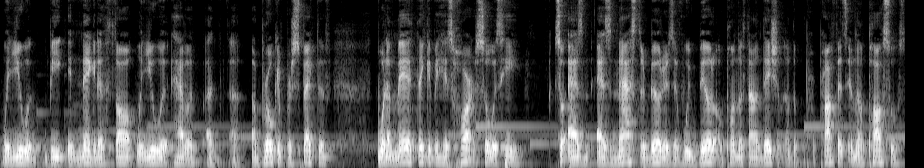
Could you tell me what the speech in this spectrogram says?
when you would be in negative thought, when you would have a, a, a broken perspective. What a man thinketh in his heart, so is he. So as as master builders, if we build upon the foundation of the prophets and the apostles,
